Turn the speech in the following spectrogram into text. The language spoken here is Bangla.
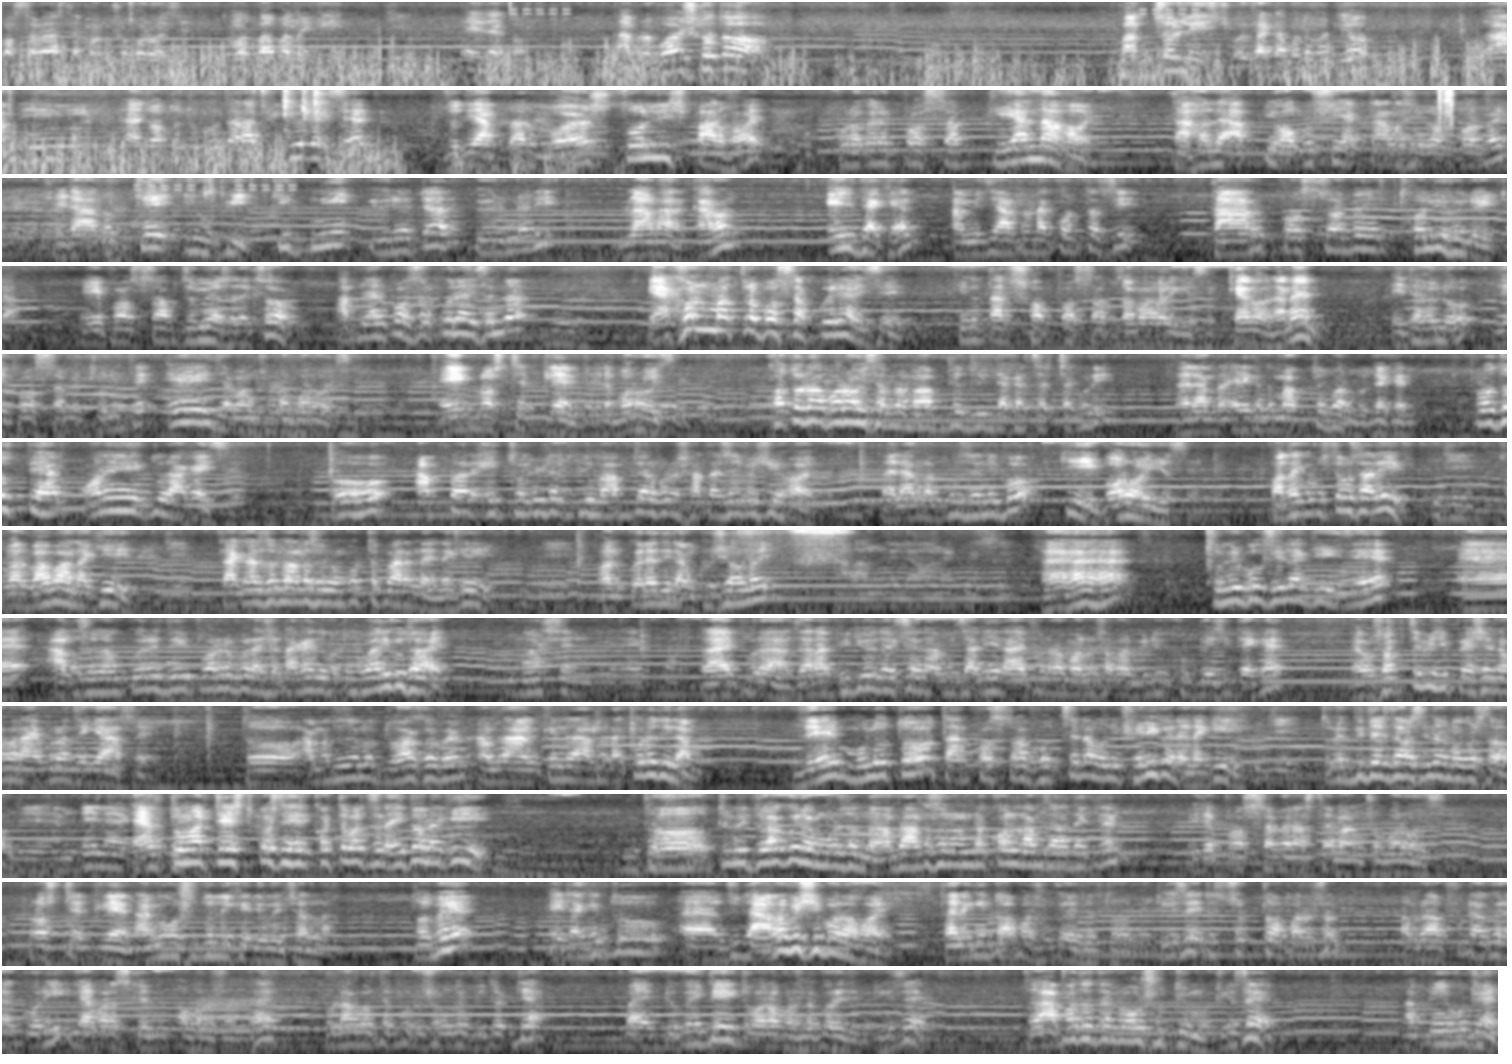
প্রস্তাবের রাস্তায় মাংস হয়েছে। তোমার বাবা নাকি? এই দেখো, আপনার বয়স কত? পাঁচচল্লিশ। ওই ফ্যাটটা আপনি যতটুকু ভিডিও দেখছেন, যদি আপনার বয়স চল্লিশ পার হয় কোনো কারণে ক্লিয়ার না হয়, তাহলে আপনি অবশ্যই একটা আলোচনা করবেন। সেটা হলো UP kidney ureter urinary bladder কারণ, এই দেখেন, আমি যে আপনারা করতেছি, তার প্রস্রাবের থলি হইল এটা। এই প্রস্রাব জমে আছে দেখছ? আপনি আর প্রস্রাব করে আইছেন না? এখন মাত্র প্রস্রাব করে আইছে কিন্তু তার সব প্রস্রাব জমা রয়ে গেছে। কেন জানেন? এটা হলো যে প্রস্রাবের থলিতে এই যে মাংসটা বড় হয়েছে এই প্রস্টেট গ্ল্যান্ড এটা বড় হয়েছে। কতটা বড় হয়েছে আমরা মাপ দিয়ে যদি দেখার চেষ্টা করি তাহলে আমরা এটা কিন্তু মাপতে পারব। দেখেন প্রযুক্তি হার অনেক দূর আগাইছে। তো আপনার এই থলিটা যদি মাপ দেওয়ার পরে সাতাশের বেশি হয় তাহলে আমরা বুঝে নিব কি বড় হয়ে গেছে। কথা কি বুঝতে পারছ আরিফ? তোমার বাবা নাকি টাকার জন্য আলোচনা করতে পারে নাই নাকি? অন করে দিলাম, খুশি হও নাই? হ্যাঁ হ্যাঁ হ্যাঁ। তুমি বলছি নাকি যে আলোচনা করে দিই পরের পরে এসে টাকা দিব। তোমার বাড়ি কোথায়? দিয়ে রায়পুরা। যারা ভিডিও দেখছেন, আমি জানি রায়পুরার মানুষ আমার ভিডিও খুব বেশি দেখে এবং সবচেয়ে বেশি পেশেন্ট আমার রায়পুরা থেকে আসে। তো আমাদের জন্য দোয়া করবেন, আমরা আঙ্কেলের আলোটা করে দিলাম। যে মূলত তার প্রস্তাব হচ্ছে না উনি ফেরি করে নাকি? তুমি বিদেশ যাওয়ার চিন্তা ভাবনা করছ? তোমার টেস্ট করছে হেল্প করতে পারছ না এই তো নাকি? তো তুমি দোয়া করো মোর জন্য। আমরা আলোচনা আমরা করলাম যারা দেখলেন এই যে প্রস্রাবের রাস্তায় মাংস বড় হয়েছে প্রস্টেট গ্ল্যান্ড আমি ওষুধও লিখে দিব ইনশাল্লাহ তবে এটা কিন্তু যদি আরও বেশি বড় হয় তাহলে কিন্তু অপারেশন করে ফেলতে হবে ঠিক আছে? এটা ছোট্ট অপারেশন আমরা ফুটা করে করি ল্যাপারোস্কোপিক অপারেশন হ্যাঁ? ফুটা বলতে পুরুষ ভিতর দিয়া বা ঢুকাইতেই তোমার অপারেশন করে দিবে ঠিক আছে? আপাতত আমরা ওষুধ দিব ঠিক আছে? আপনি উঠেন।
